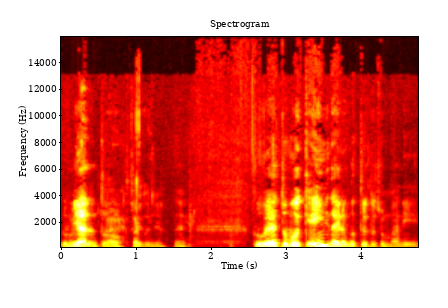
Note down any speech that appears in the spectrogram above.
의미하는 또 네, 저기군요. 네. 그 외에 또 뭐 게임이나 이런 것들도 좀 많이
